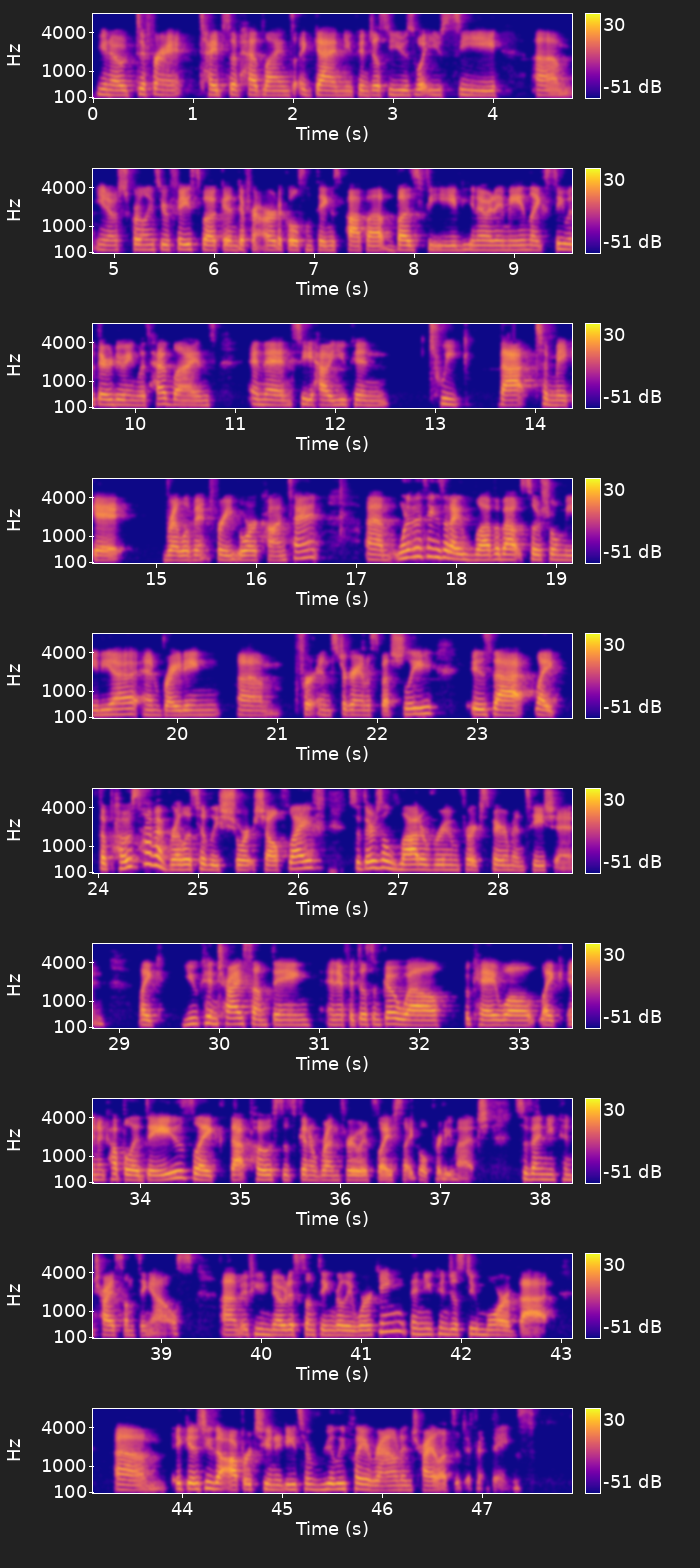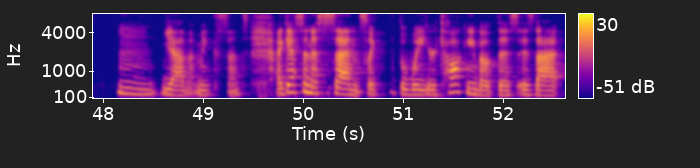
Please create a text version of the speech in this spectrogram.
you know different types of headlines. Again you can just use what you see um, you know scrolling through facebook and different articles and things pop up buzzfeed you know what i mean? Like see what they're doing with headlines and then see how you can tweak that to make it relevant for your content. Um, one of the things that i love about social media and writing um, for instagram especially is that like the posts have a relatively short shelf life. So there's a lot of room for experimentation. Like you can try something, and if it doesn't go well, okay, well, like in a couple of days, like that post is going to run through its life cycle pretty much. So then you can try something else. Um, if you notice something really working, then you can just do more of that. Um, it gives you the opportunity to really play around and try lots of different things. Mm, yeah, that makes sense. I guess in a sense, like the way you're talking about this is that,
